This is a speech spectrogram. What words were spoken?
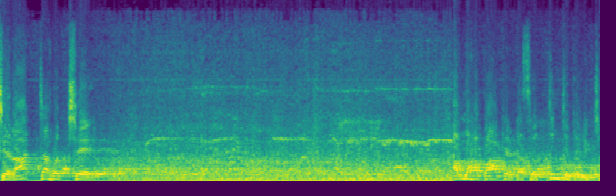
যে রাতটা হচ্ছে, আল্লাহ পাকের কাছে অত্যন্ত পবিত্র।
